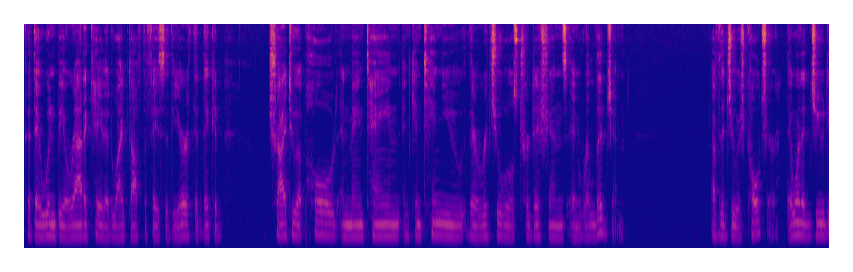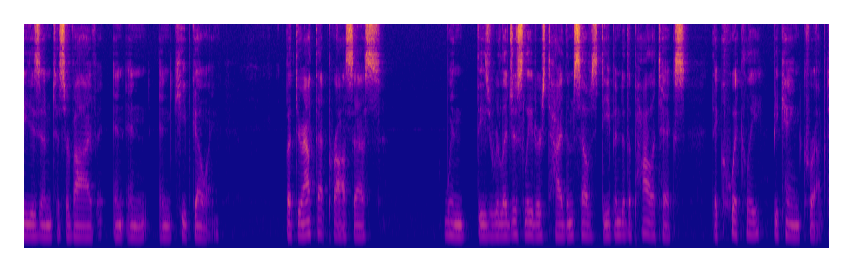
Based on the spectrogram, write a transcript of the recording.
that they wouldn't be eradicated, wiped off the face of the earth, that they could try to uphold and maintain and continue their rituals, traditions, and religion of the Jewish culture. They wanted Judaism to survive and, and, and keep going. But throughout that process, when these religious leaders tied themselves deep into the politics, they quickly became corrupt.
